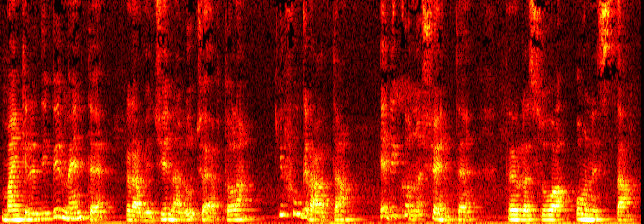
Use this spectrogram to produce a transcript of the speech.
ma incredibilmente la regina Lucertola gli fu grata e riconoscente per la sua onestà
